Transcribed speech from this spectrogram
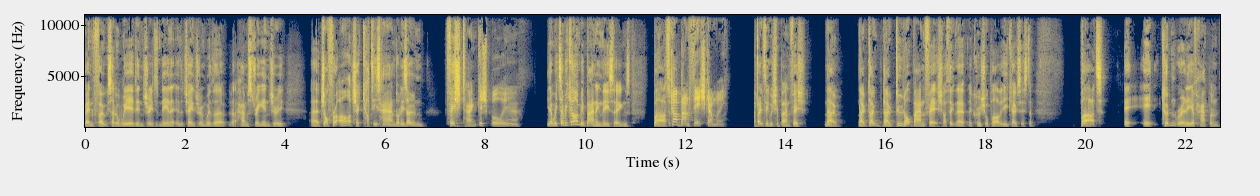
Ben Foakes had a weird injury, didn't he, in, in the change room with a, a hamstring injury. Uh, Jofra Archer cut his hand on his own fish tank. Fishbowl, yeah. Yeah, we, so we can't be banning these things, but we can't ban fish, can we? I don't think we should ban fish. No, no, don't, no, do not ban fish. I think they're a crucial part of the ecosystem. But it, it couldn't really have happened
